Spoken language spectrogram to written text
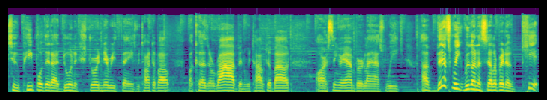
to people that are doing extraordinary things. We talked about my cousin Robin. We talked about our singer Amber last week. Uh, this week, we're going to celebrate a kid,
